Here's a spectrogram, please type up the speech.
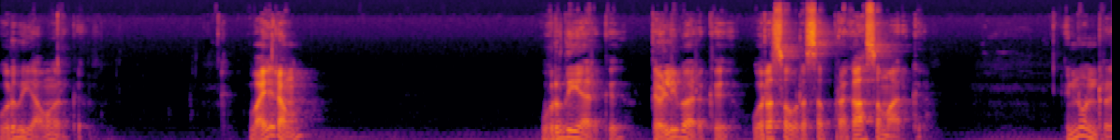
உறுதியாகவும் இருக்குது வைரம் உறுதியாக இருக்குது தெளிவாக இருக்குது உரச உரச பிரகாசமாக இருக்குது இன்னொன்று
